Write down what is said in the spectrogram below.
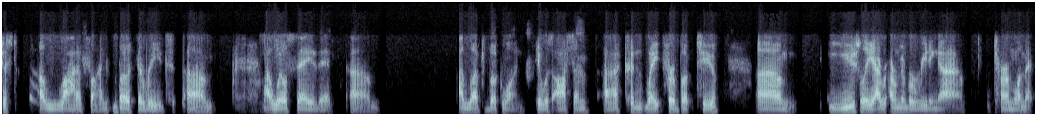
just a lot of fun both the reads. Um, i will say that um, i loved book one. It was awesome. Uh, couldn't wait for book two. Um, usually I, I remember reading uh, term limits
